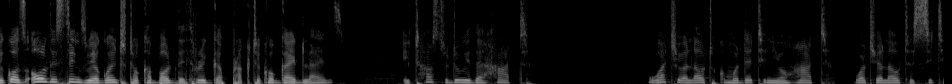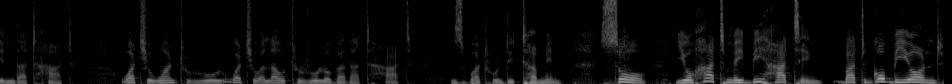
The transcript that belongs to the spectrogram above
because all these things we are going to talk about, the three practical guidelines, it has to do with the heart. What you allow to accommodate in your heart, what you allow to sit in that heart, what you want to rule, what you allow to rule over that heart is what will determine. So your heart may be hurting, but go beyond.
